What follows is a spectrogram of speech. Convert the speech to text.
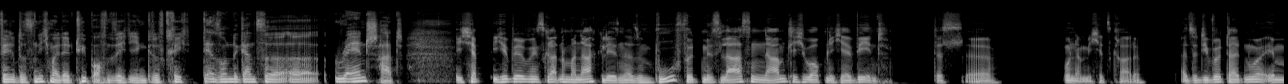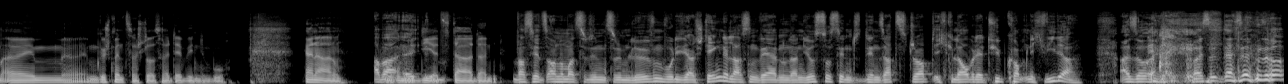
während das nicht mal der Typ offensichtlich in den Griff kriegt, der so eine ganze äh, Ranch hat. Ich habe hier übrigens gerade nochmal nachgelesen. Also im Buch wird Miss Larsen namentlich überhaupt nicht erwähnt. Das äh, wundert mich jetzt gerade. Also die wird halt nur im, äh, im, äh, im Gespensterschloss halt erwähnt im Buch. Keine Ahnung, Aber äh, die jetzt da dann. was jetzt auch nochmal zu, den, zu dem Löwen, wo die da stehen gelassen werden und dann Justus den, den Satz droppt, ich glaube, der Typ kommt nicht wieder. Also, weißt du, das ist so,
